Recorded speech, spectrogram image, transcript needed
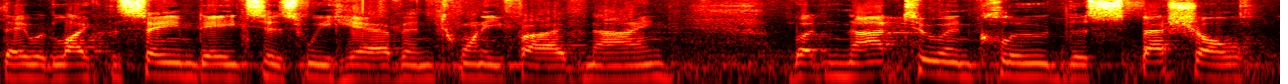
they would like the same dates as we have in 25.9, but not to include the special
